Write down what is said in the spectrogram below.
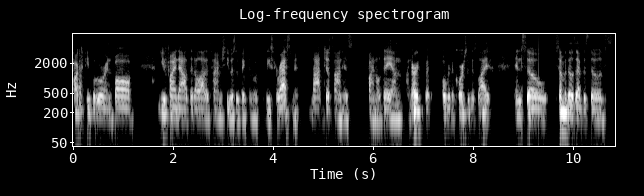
talk to people who are involved you find out that a lot of times he was a victim of police harassment not just on his final day on, on earth but over the course of his life. And so some of those episodes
